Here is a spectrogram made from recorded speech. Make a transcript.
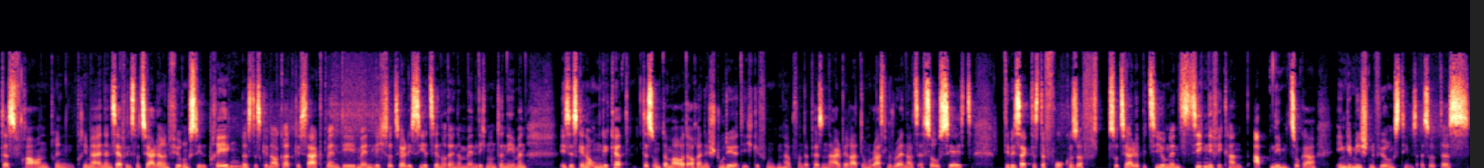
dass Frauen primär einen sehr viel sozialeren Führungsstil prägen. Du hast das genau gerade gesagt. Wenn die männlich sozialisiert sind oder in einem männlichen Unternehmen, ist es genau umgekehrt. Das untermauert auch eine Studie, die ich gefunden habe von der Personalberatung Russell Reynolds Associates, die besagt, dass der Fokus auf soziale Beziehungen signifikant abnimmt, sogar in gemischten Führungsteams. Also dass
